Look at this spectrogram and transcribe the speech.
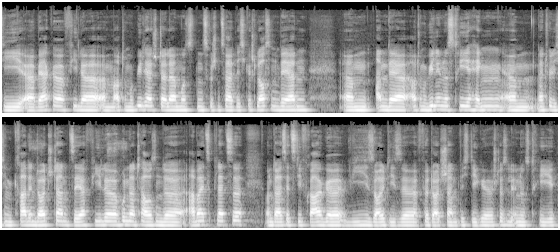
Die äh, Werke vieler ähm, Automobilhersteller mussten zwischenzeitlich geschlossen werden. Ähm, an der Automobilindustrie hängen ähm, natürlich in, gerade in Deutschland sehr viele Hunderttausende Arbeitsplätze. Und da ist jetzt die Frage, wie soll diese für Deutschland wichtige Schlüsselindustrie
